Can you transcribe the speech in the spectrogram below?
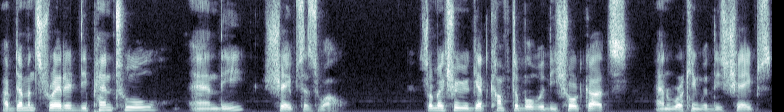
I've demonstrated the pen tool and the shapes as well. So make sure you get comfortable with these shortcuts and working with these shapes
